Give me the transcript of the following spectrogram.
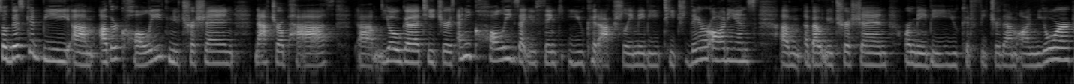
So, this could be um, other colleague, nutrition, naturopath, um, yoga teachers, any colleagues that you think you could actually maybe teach their audience um, about nutrition, or maybe you could feature them on your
